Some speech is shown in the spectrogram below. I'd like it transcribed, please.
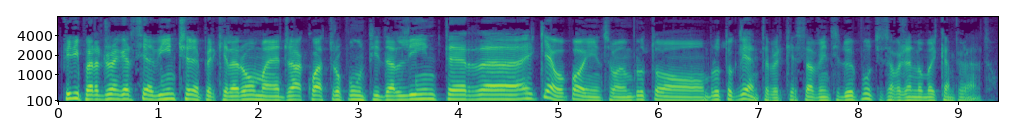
Filippo ha ragione Garzia a vincere perché la Roma è già a quattro punti dall'Inter e il Chievo poi insomma, è un brutto, un brutto cliente perché sta a 22 punti, sta facendo un bel campionato.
